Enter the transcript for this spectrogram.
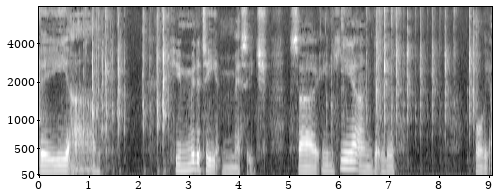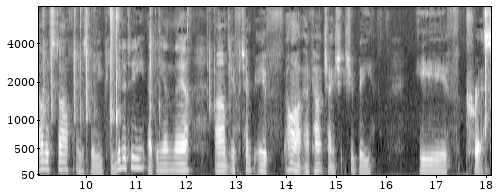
the um, humidity message. So in here, I'm going to get rid of all the other stuff just leave humidity at the end there. Um, if temp, if oh, I can't change. It should be if press.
